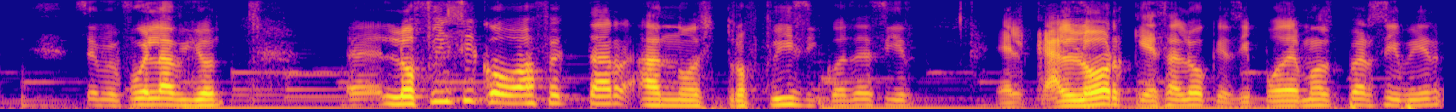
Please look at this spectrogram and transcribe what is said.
se me fue el avión. Eh, lo físico va a afectar a nuestro físico, es decir, el calor, que es algo que sí podemos percibir,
